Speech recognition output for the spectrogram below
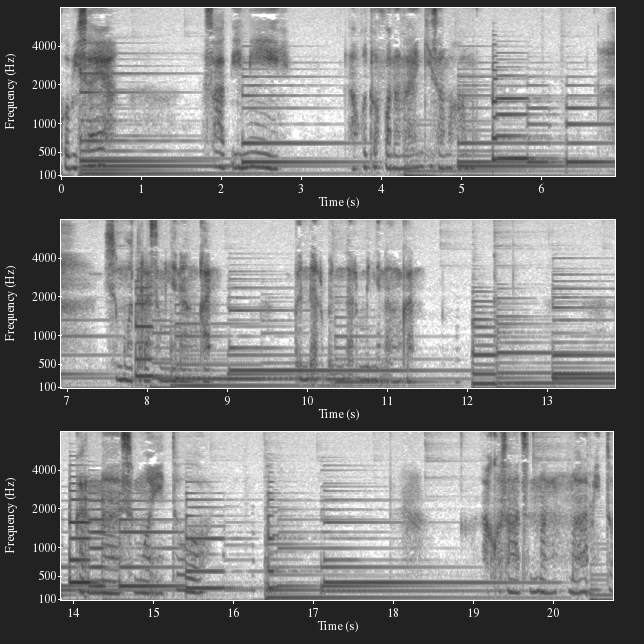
kok bisa ya saat ini aku teleponan lagi sama kamu? Semua terasa menyenangkan benar-benar menyenangkan. Karena semua itu aku sangat senang malam itu.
